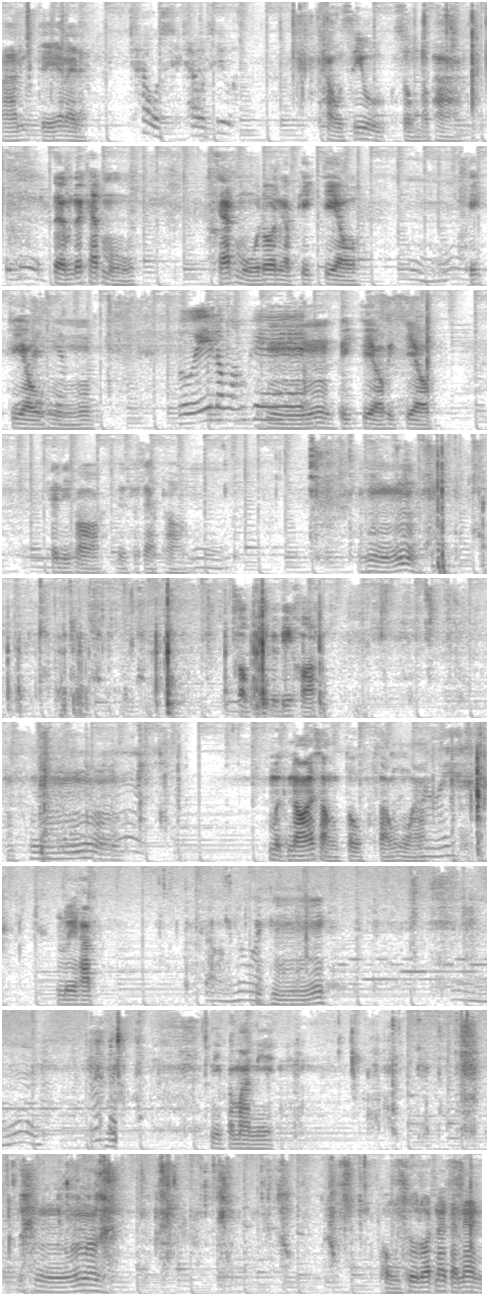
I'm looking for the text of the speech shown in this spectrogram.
ร้านเจ๊อะไรเนี่ยเท่าเท่าซิ่วเข่าซิ่วสมประภาพี่พี่เติมด้วยแคบหมู แคบหมูโดนกับพริกเจียว อืมพริกเจียวกระเทีหืยมมเฮ้ยระวังเผ็หืดมพริกเจียวพริกเจียว แค่นี้พอเดี๋ยวจะแสบท้องอืมหืมตบด้วยเบบี้คอร์สอื้อหือหมึกน้อยสองตัวสองหัว น้อย ลุยครับสองหนวอื้ดอหืออืมนี่ประมาณนี้อื้อหือผงชูรสน่าจะแน่น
